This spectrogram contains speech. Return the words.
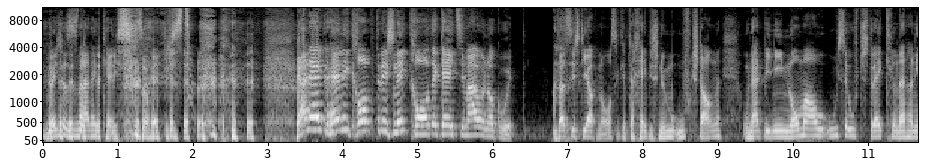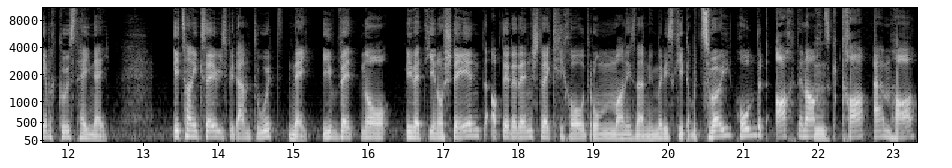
weißt du, dass es nicht Case so hart ist es. ja, nein, der Helikopter ist nicht gekommen, dann geht es ihm auch noch gut. Das ist die Diagnose. Ich glaube, der Käfer ist nicht mehr aufgestanden. Und dann bin ich nochmal raus auf die Strecke und dann habe ich einfach gewusst, hey, nein. Jetzt habe ich gesehen, wie es bei dem tut. Nein. Ich will noch, ich will hier noch stehend ab dieser Rennstrecke kommen. Darum habe ich es dann nicht mehr riskiert. Aber 288 kmh,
